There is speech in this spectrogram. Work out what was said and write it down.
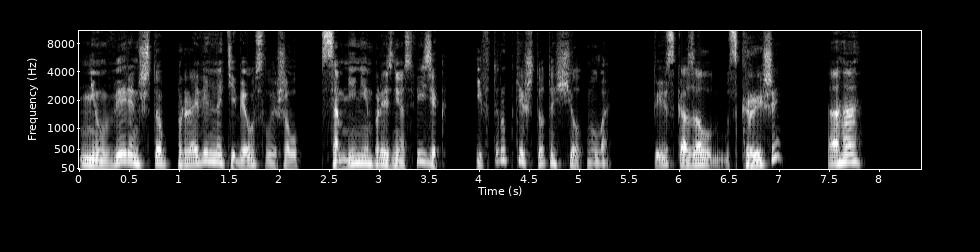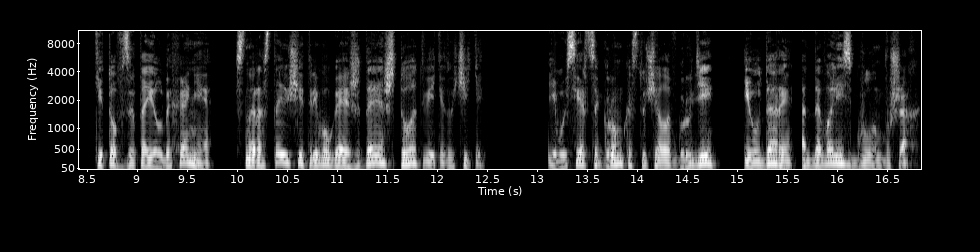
«Не уверен, что правильно тебя услышал», — с сомнением произнес физик, и в трубке что-то щелкнуло. «Ты сказал, с крыши?» «Ага». Титов затаил дыхание, с нарастающей тревогой ожидая, что ответит учитель. Его сердце громко стучало в груди, и удары отдавались гулом в ушах.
